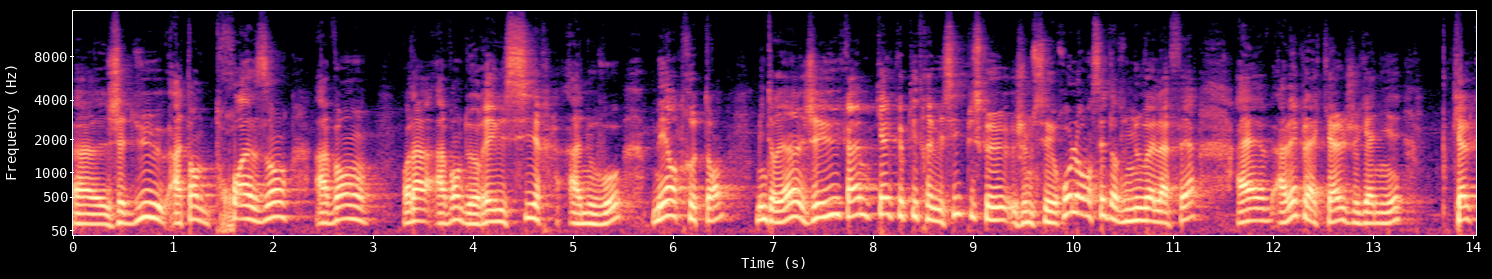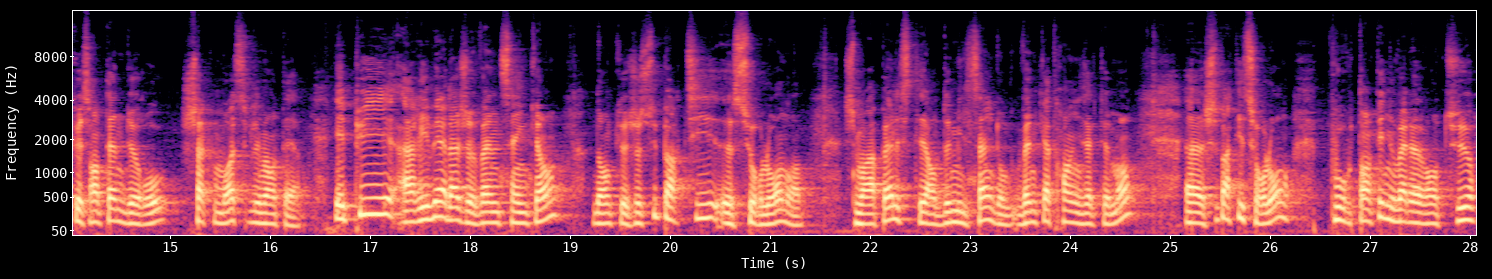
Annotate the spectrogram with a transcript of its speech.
euh, j'ai dû attendre trois ans avant, voilà, avant de réussir à nouveau. Mais entre temps, mine de rien, j'ai eu quand même quelques petites réussites puisque je me suis relancé dans une nouvelle affaire avec laquelle je gagnais quelques centaines d'euros chaque mois supplémentaire. Et puis, arrivé à l'âge de 25 ans, donc je suis parti euh, sur Londres. Je me rappelle, c'était en 2005, donc 24 ans exactement. Euh, je suis parti sur Londres pour tenter une nouvelle aventure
